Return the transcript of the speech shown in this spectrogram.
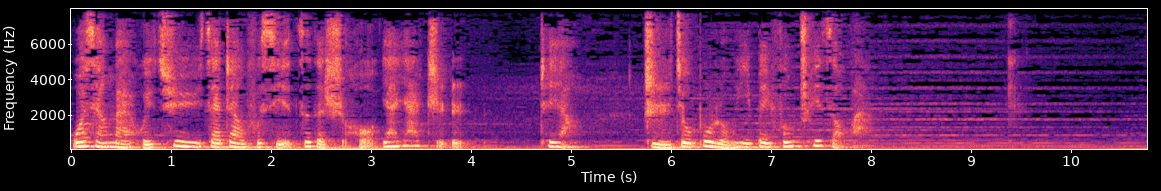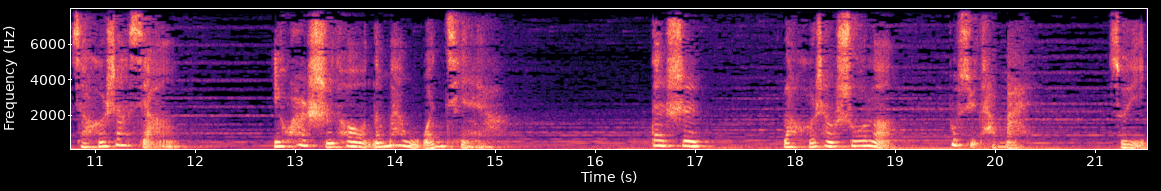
我想买回去，在丈夫写字的时候压压纸，这样纸就不容易被风吹走啊。”小和尚想，一块石头能卖五文钱呀。但是，老和尚说了，不许他卖，所以，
